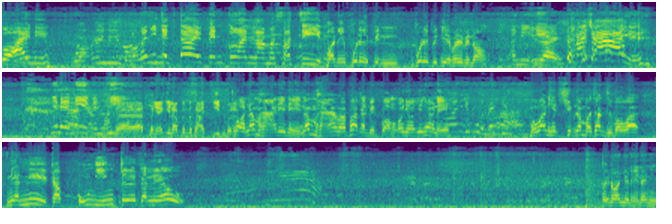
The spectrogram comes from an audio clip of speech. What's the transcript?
บอกไอ้นี่บอกไอ้นี่บอกวันนี้เจเต้ยเป็นกรลามาซาจีนวันนี้ผู้ใดเป็นผู้ใดเป็นเอี่ยผู้ใดเป็นน้องอันนี้เอื้อยไม่ใช่พี่เนนี่เป็นพี่แต่เหมือนแรงกีฬาเป็นภาษาจีนไปพ่อน้ำหานี่นี่น้ำหามาพากันไปกล่องเอาเนาะอยู่ทางไหนมันญี่ปุ่นค่ะเมื่อวานเห็ดคลิปน้ำพระท่านสิบอกว่า เนี่ยนี่กับอุ๋งหญิงเจอกันแล้ว ไปนอนอยู่ไหนนั่นนี่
